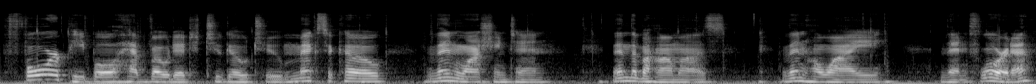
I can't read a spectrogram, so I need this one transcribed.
Four people have voted to go to Mexico, then Washington, then the Bahamas, then Hawaii, then Florida.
